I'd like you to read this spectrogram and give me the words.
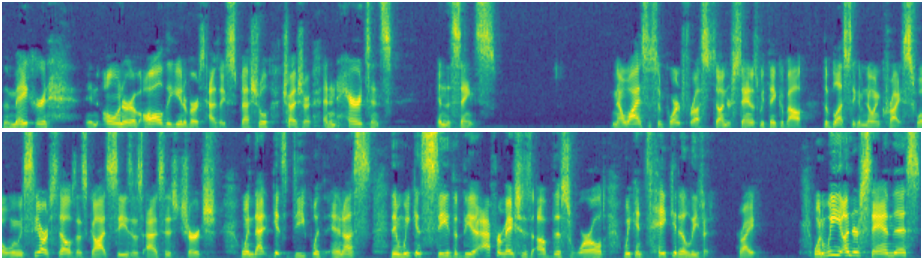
The maker and owner of all the universe has a special treasure, an inheritance in the saints. Now, why is this important for us to understand as we think about the blessing of knowing Christ? Well, when we see ourselves as God sees us as His church, when that gets deep within us, then we can see that the affirmations of this world, we can take it or leave it, right? When we understand this,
